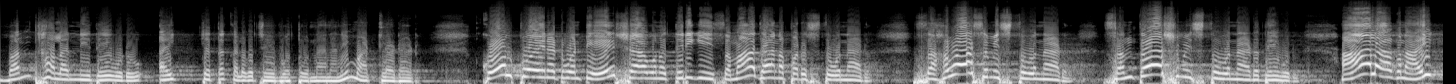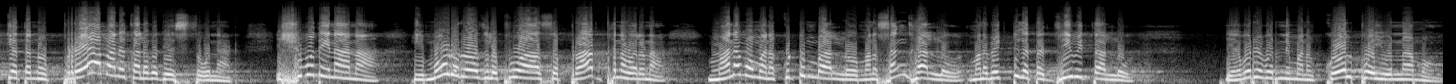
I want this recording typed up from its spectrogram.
బంధాలన్నీ దేవుడు ఐక్యత కలుగచేయబోతున్నానని మాట్లాడాడు. కోల్పోయినటువంటి ఏషావును తిరిగి సమాధానపరుస్తూ ఉన్నాడు. సహవాసం ఇస్తూ ఉన్నాడు. సంతోషం ఇస్తూ ఉన్నాడు దేవుడు. అలాగున ఐక్యతను ప్రేమను కలుగజేస్తూ ఉన్నాడు. ఈ శుభదినాన ఈ మూడు రోజుల ఉపవాస ప్రార్థన వలన మనము మన కుటుంబాల్లో మన సంఘాల్లో మన వ్యక్తిగత జీవితాల్లో ఎవరెవరిని మనం కోల్పోయి ఉన్నామో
